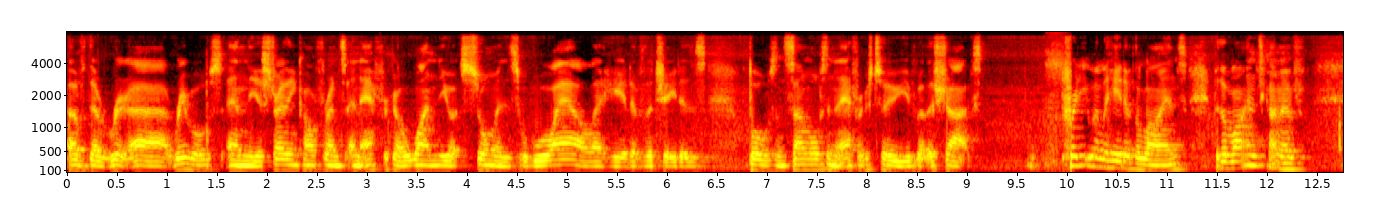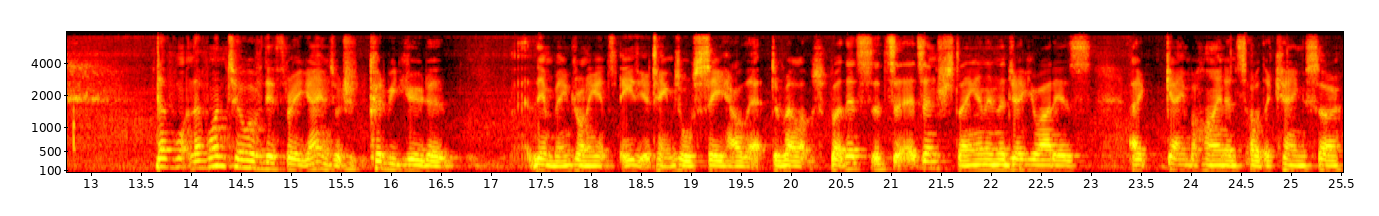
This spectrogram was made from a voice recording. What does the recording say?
of the uh, Rebels in the Australian Conference. In Africa, one you got Stormers well ahead of the Cheetahs, Bulls and Sunwolves. And in Africa two, you've got the Sharks pretty well ahead of the Lions. But the Lions kind of they've won, they've won two of their three games, which could be due to them being drawn against easier teams. We'll see how that develops, but that's it's it's interesting. And then the Jaguars a game behind, and so are the Kings. So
